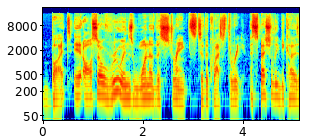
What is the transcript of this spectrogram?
But it also ruins one of the strengths to the Quest 3, especially because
